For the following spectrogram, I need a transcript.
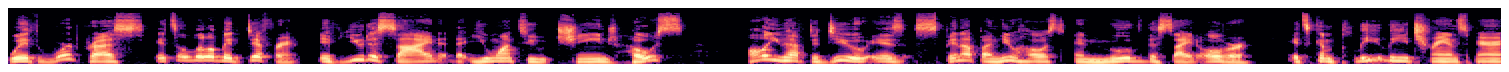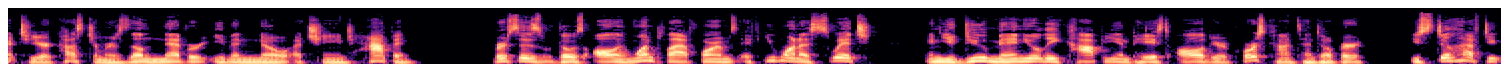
With WordPress, it's a little bit different. If you decide that you want to change hosts, all you have to do is spin up a new host and move the site over. It's completely transparent to your customers. They'll never even know a change happened. Versus those all in one platforms, if you want to switch and you do manually copy and paste all of your course content over, you still have to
